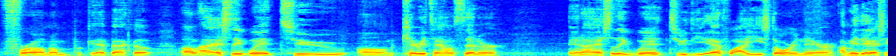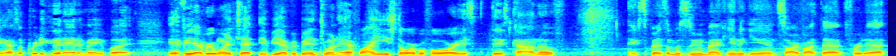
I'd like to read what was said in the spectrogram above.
from. I'm gonna get back up. Um, I actually went to um, Carytown Center and I actually went to the FYE store in there. I mean, they actually have a pretty good anime, but if you ever went to, if you ever been to an FYE store before, it's it's kind of expensive. I'm gonna zoom back in again. Sorry about that for that.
